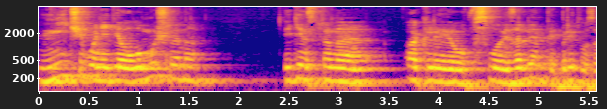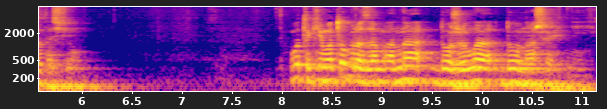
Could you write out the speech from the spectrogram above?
Ничего не делал умышленно. Единственное, оклеил в слой изоленты, бритву затащил. Вот таким вот образом она дожила до наших дней.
